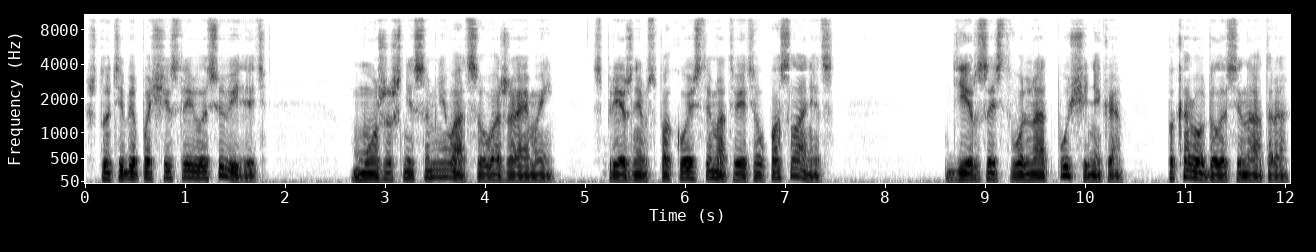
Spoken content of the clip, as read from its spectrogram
что тебе посчастливилось увидеть». «Можешь не сомневаться, уважаемый», — с прежним спокойствием ответил посланец. Дерзость вольноотпущенника покоробила сенатора.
